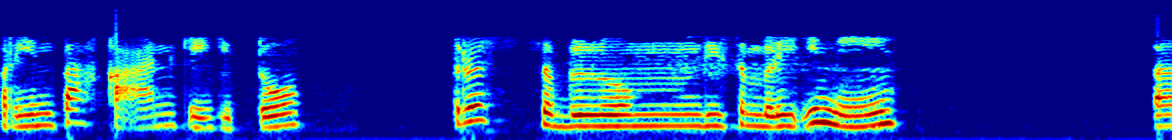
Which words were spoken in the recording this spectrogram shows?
perintah kan kayak gitu. Terus sebelum disembelih ini, e,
